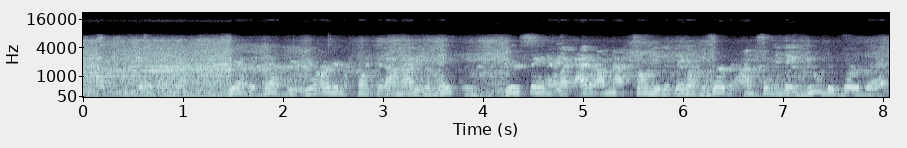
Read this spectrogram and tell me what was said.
How would you feel about that? Yeah, but Deb, you're- arguing a point that I'm not even making. You're saying it like I I'm not telling you that they don't deserve it. I'm saying they do deserve that.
